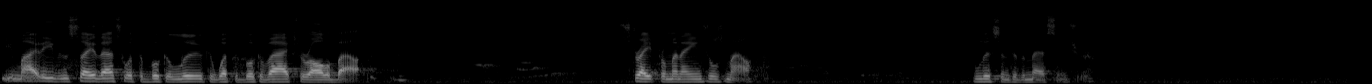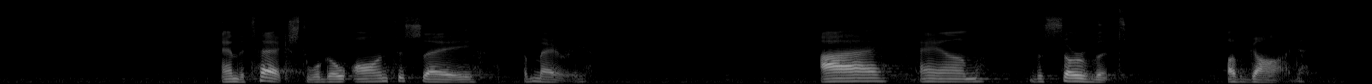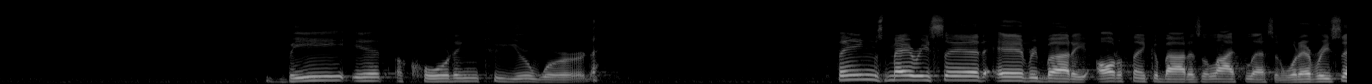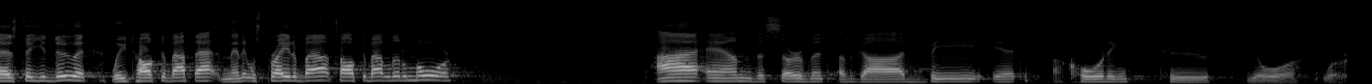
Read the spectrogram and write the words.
You might even say that's what the book of Luke and what the book of Acts are all about. Straight from an angel's mouth. Listen to the messenger. And the text will go on to say of Mary, I am the servant of God. Be it according to your word. Things Mary said, everybody ought to think about as a life lesson. Whatever he says to you, do it. We talked about that, and then it was prayed about, talked about a little more. I am the servant of God, be it according to your word.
